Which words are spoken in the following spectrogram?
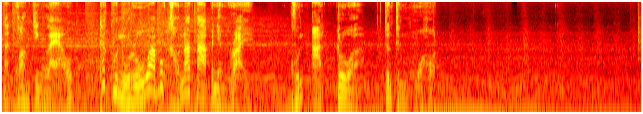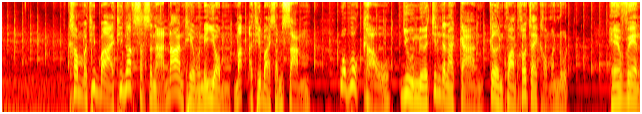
แต่ความจริงแล้ว ถ้าคุณรู้ว่าพวกเขาหน้าตาเป็นอย่างไร คุณอาจกลัวจนถึงหัวหดคำอธิบายที่นักศาสนาด้านเทวนิยม มักอธิบายซ้ำๆว่าพวกเขาอยู่เหนือจินตนาการเกินความเข้าใจของมนุษย์ Heaven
